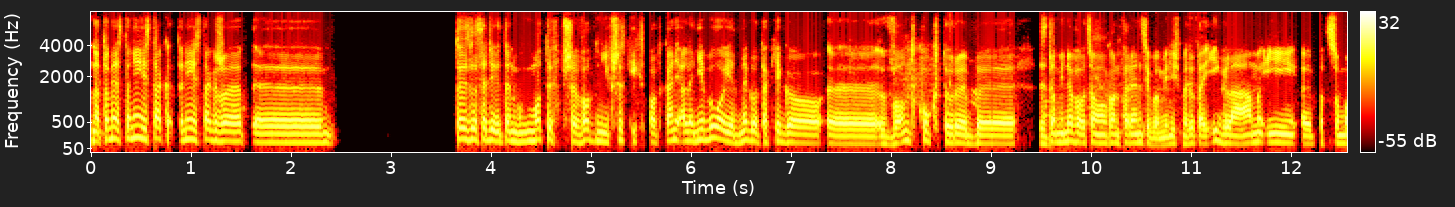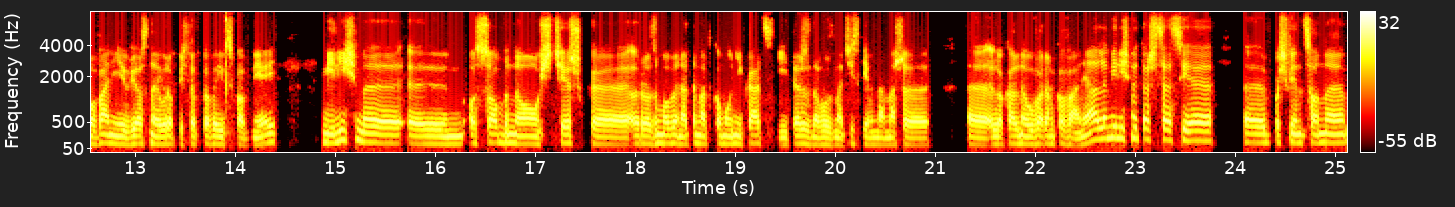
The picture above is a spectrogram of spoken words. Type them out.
Natomiast to nie jest tak, to nie jest tak że to jest w zasadzie ten motyw przewodni wszystkich spotkań, ale nie było jednego takiego e, wątku, który by zdominował całą konferencję, bo mieliśmy tutaj i GLAM, i e, podsumowanie wiosny Europy Środkowej i Wschodniej. Mieliśmy osobną ścieżkę rozmowy na temat komunikacji, też znowu z naciskiem na nasze e, lokalne uwarunkowania, ale mieliśmy też sesje poświęcone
